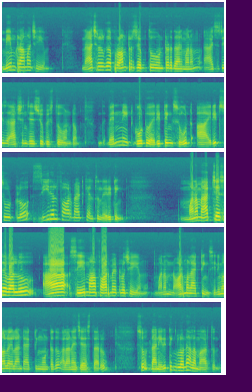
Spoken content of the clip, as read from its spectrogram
మేం డ్రామా చేయం న్యాచురల్గా ప్రాంప్టర్ చెప్తూ ఉంటాడు దాన్ని మనం యాజ్ ఇట్ ఈస్ యాక్షన్ చేసి చూపిస్తూ ఉంటాం. When it go to editing suite ఆ ఎడిట్ సూట్లో సీరియల్ ఫార్మాట్కి వెళ్తుంది ఎడిటింగ్. మనం యాక్ట్ చేసే వాళ్ళు ఆ సేమ్ ఆ ఫార్మాట్లో చేయము మనం నార్మల్ యాక్టింగ్ సినిమాలో ఎలాంటి యాక్టింగ్ ఉంటుందో అలానే చేస్తారు. సో దాని ఎడిటింగ్లోనే అలా మారుతుంది.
